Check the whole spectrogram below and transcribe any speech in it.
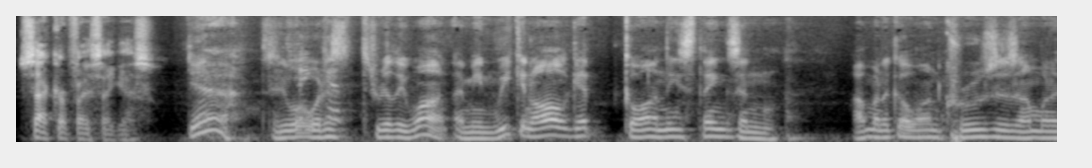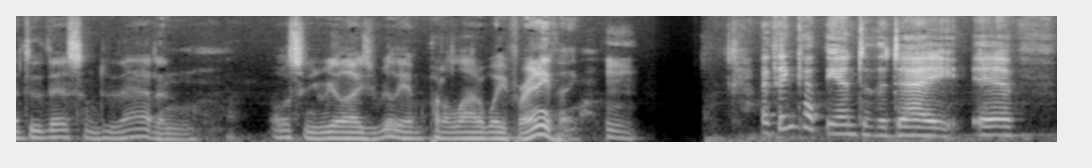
sacrifice, I guess. yeah. See, what, what does it really want? I mean, we can all get go on these things, and I'm going to go on cruises. I'm going to do this and do that, and all of a sudden you realize you really haven't put a lot away for anything. I think at the end of the day, if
